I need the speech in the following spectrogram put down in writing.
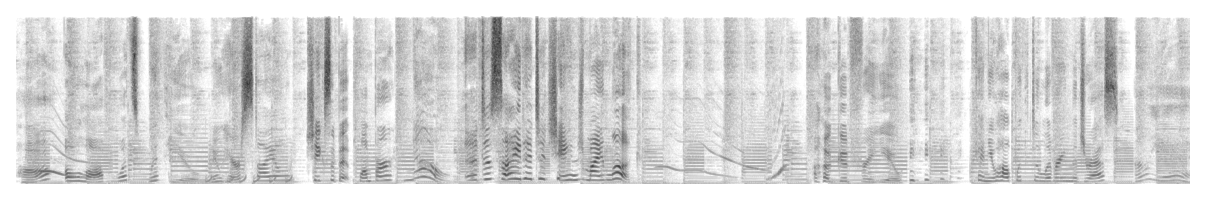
Huh? Olaf, what's with you? New hairstyle? Cheeks a bit plumper? No, I decided to change my look. Uh, good for you. Can you help with delivering the dress? Oh, yeah.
